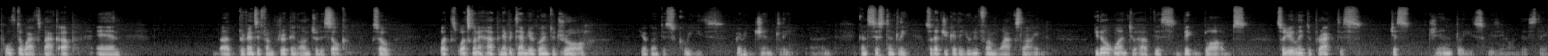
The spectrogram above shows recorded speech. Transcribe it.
pulls the wax back up and uh, prevents it from dripping onto the silk. So what's, what's going to happen, every time you're going to draw, you're going to squeeze very gently and consistently so that you get a uniform wax line. You don't want to have these big blobs. So you'll need to practice just gently squeezing on this thing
